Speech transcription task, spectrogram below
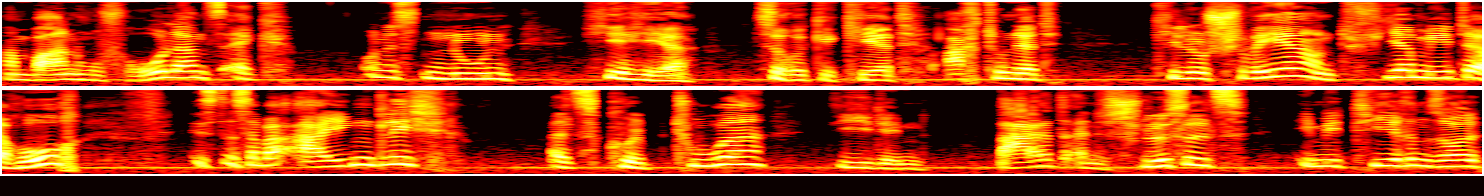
am Bahnhof Rolandseck und ist nun hierher zurückgekehrt. 800 Kilo schwer und 4 Meter hoch ist es aber eigentlich als Skulptur, die den Bart eines Schlüssels imitieren soll,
